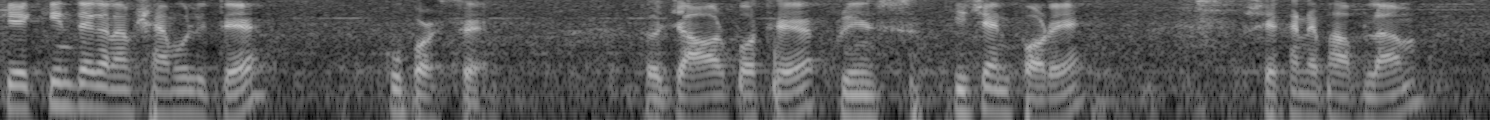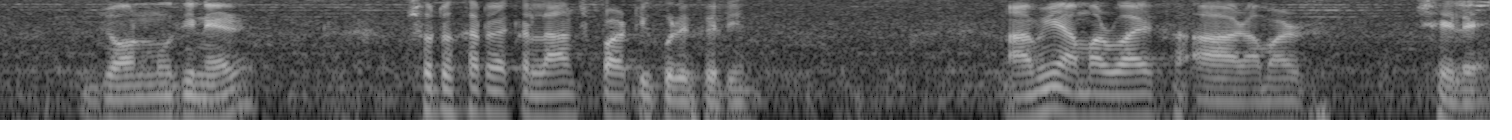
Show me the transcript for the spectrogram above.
কেক কিনতে গেলাম শ্যামলিতে, কুপার্সে। তো যাওয়ার পথে প্রিন্স কিচেন পড়ে। সেখানে ভাবলাম জন্মদিনের ছোটোখাটো একটা লাঞ্চ পার্টি করে ফেলি। আমি, আমার ওয়াইফ আর আমার ছেলে।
